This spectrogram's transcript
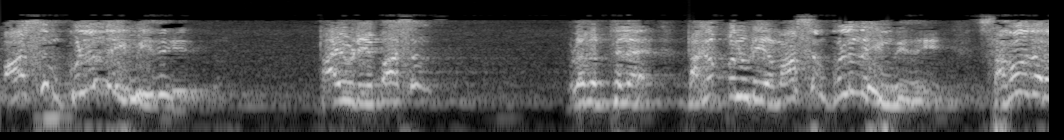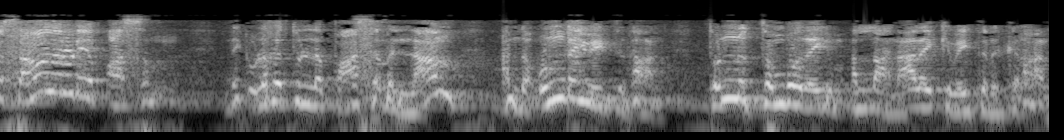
பாசம் குழந்தை மீது. தாயுடைய பாசம் உலகத்துல தகப்பனுடைய மாசம் குழந்தையின் மீது சகோதர சகோதரனுடைய பாசம். இன்னைக்கு உலகத்துள்ள பாசம் எல்லாம் அந்த உண்டை வைத்துதான். தொண்ணூத்தி ஒன்பதையும் அல்லாஹ் நாளைக்கு வைத்திருக்கிறான்.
